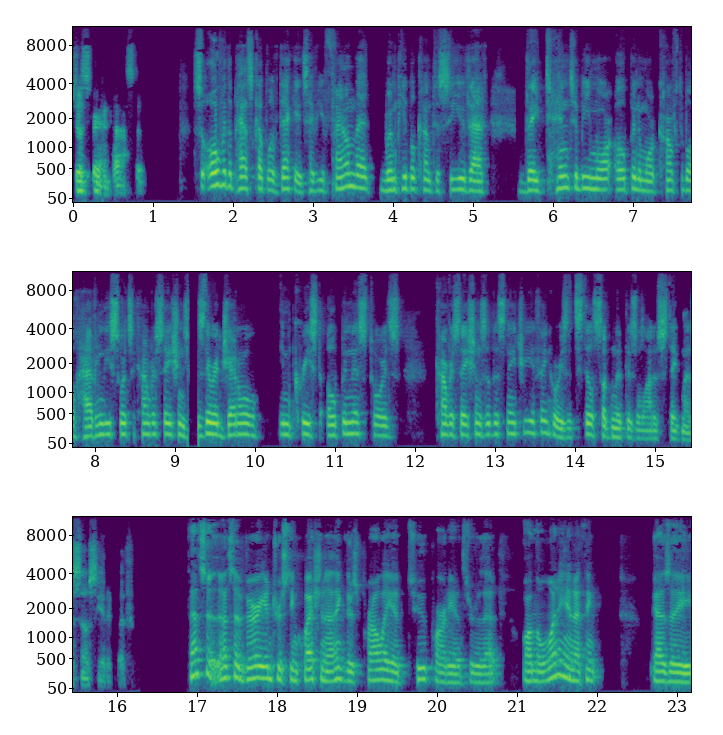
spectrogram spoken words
just fantastic. So, over the past couple of decades, have you found that when people come to see you, that they tend to be more open and more comfortable having these sorts of conversations? Is there a general increased openness towards conversations of this nature, you think, or is it still something that there's a lot of stigma associated with? That's a that's a very interesting question. I think there's probably a two part answer to that. On the one hand, I think as a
